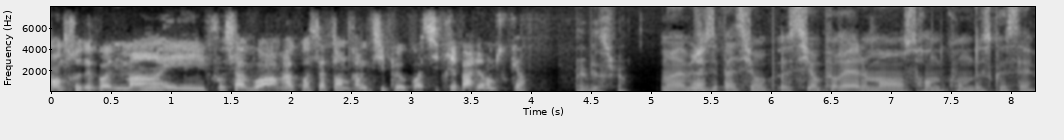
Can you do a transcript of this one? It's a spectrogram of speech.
entre de bonnes mains et il faut savoir à quoi s'attendre un petit peu, quoi, s'y préparer en tout cas. Oui, bien sûr. Ouais, mais je sais pas si on, si on peut réellement se rendre compte de ce que c'est.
